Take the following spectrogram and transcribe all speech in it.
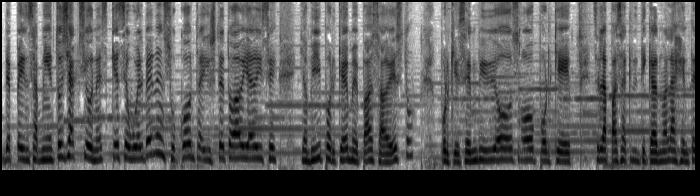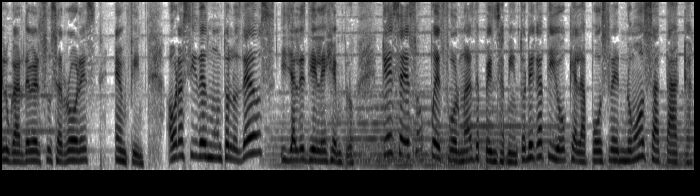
de pensamientos y acciones que se vuelven en su contra y usted todavía dice, ¿y a mí por qué me pasa esto? Porque es envidioso, porque se la pasa criticando a la gente en lugar de ver sus errores. En fin, ahora sí desmonto los dedos y ya les di el ejemplo. ¿Qué es eso? Pues formas de pensamiento negativo que a la postre nos ataca.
